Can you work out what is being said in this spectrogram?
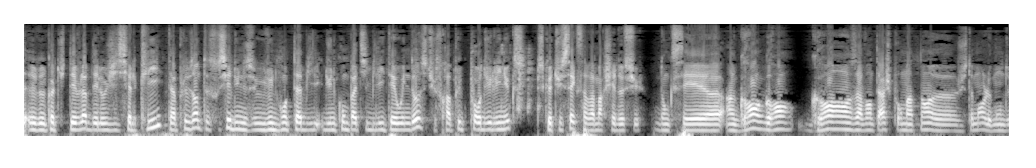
euh, quand tu développes des logiciels CLI, t'as plus besoin de te soucier d'une d'une compatibilité Windows. Tu feras plus que pour du Linux, puisque tu sais que ça va marcher dessus. Donc c'est un grand, grand, grand avantage pour maintenant justement le monde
